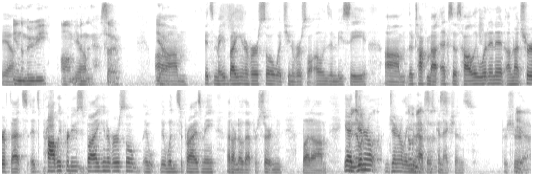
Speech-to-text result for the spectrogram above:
yeah. in the movie. Um, Yeah. even, so yeah, Um, it's made by Universal, which Universal owns NBC. Um, they're talking about Access Hollywood in it. I'm not sure if that's. It's probably produced by Universal. It, it wouldn't surprise me. I don't know that for certain, but um, yeah, I mean, that would- generally you have those sense. connections for sure. yeah.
